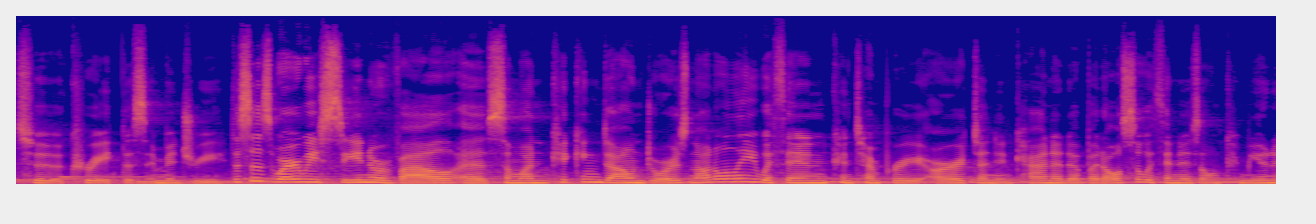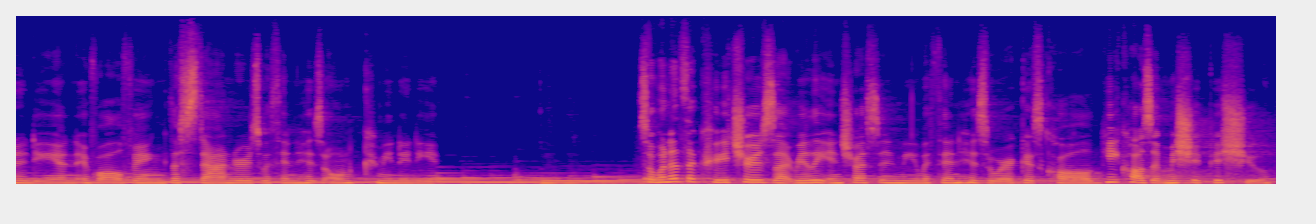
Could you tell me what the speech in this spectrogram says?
to create this imagery. This is where we see Norval as someone kicking down doors not only within contemporary art and in Canada, but also within his own community and evolving the standards within his own community. So one of the creatures that really interested me within his work is called, he calls it Mishipishu.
